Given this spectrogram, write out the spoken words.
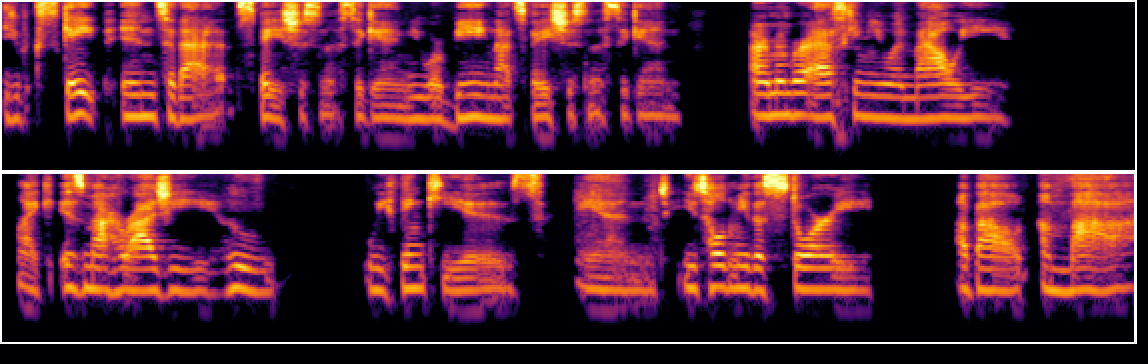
you escape into that spaciousness again. You are being that spaciousness again. I remember asking you in maui like is maharaji who we think he is? And you told me the story about a ma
